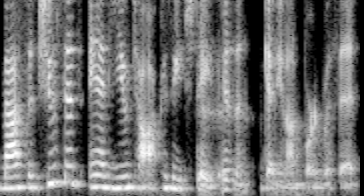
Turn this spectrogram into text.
Massachusetts, and Utah, because each state isn't getting on board with it.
